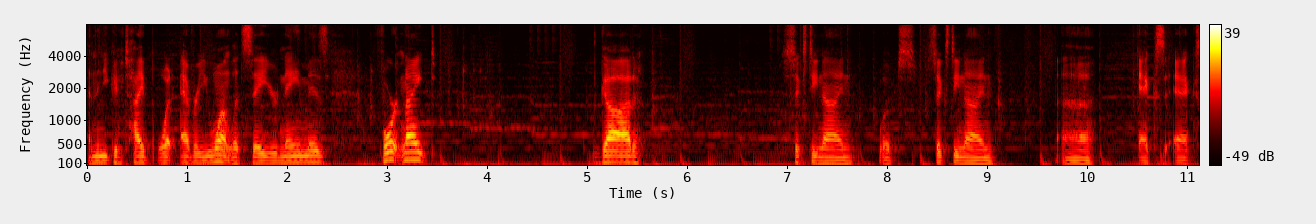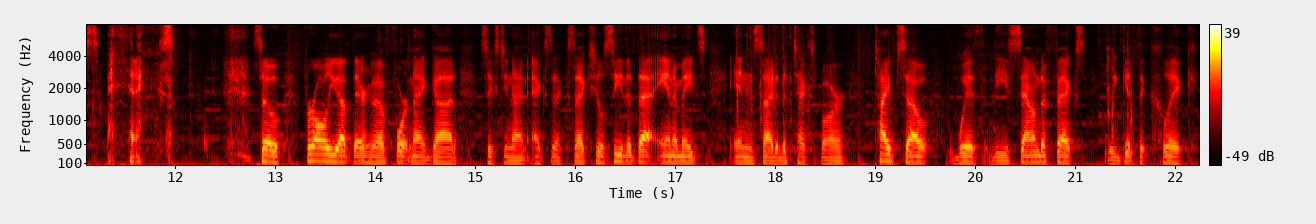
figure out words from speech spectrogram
And then you can type whatever you want. Let's say your name is Fortnite God 69, whoops, 69 uh, XXX. so for all you out there who have Fortnite God 69XXX, you'll see that that animates inside of the text bar, types out with the sound effects. We get the click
